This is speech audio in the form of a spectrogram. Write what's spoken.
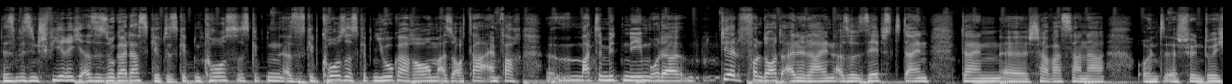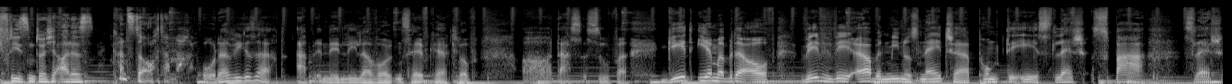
das ist ein bisschen schwierig. Also sogar das gibt es. Es gibt einen Kurs, es gibt einen, also es gibt Kurse, es gibt einen Yogaraum, also auch da einfach äh, Matte mitnehmen oder dir von dort eine leihen. Also selbst dein, dein äh, Shavasana und äh, schön durchfließen durch alles, kannst du auch da machen. Oder wie gesagt, ab in den Lila Wolken Selfcare Club. Oh, das ist super. Geht ihr mal bitte auf www.urban-nature.de slash spa slash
